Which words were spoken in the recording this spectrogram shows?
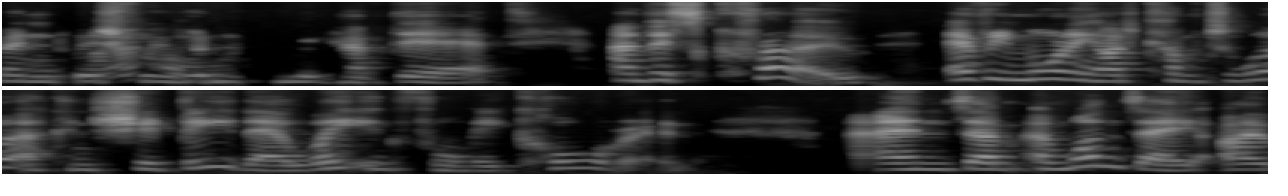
when, which wow. we wouldn't really have deer. And this crow, every morning I'd come to work and she'd be there waiting for me, cawing. And um, and one day I,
